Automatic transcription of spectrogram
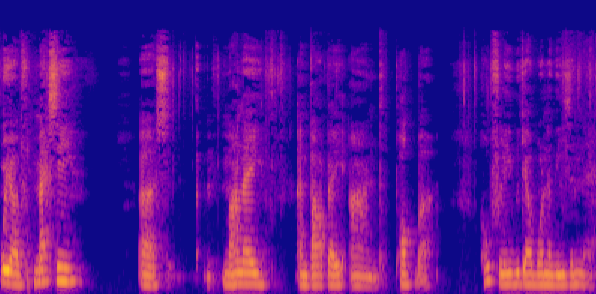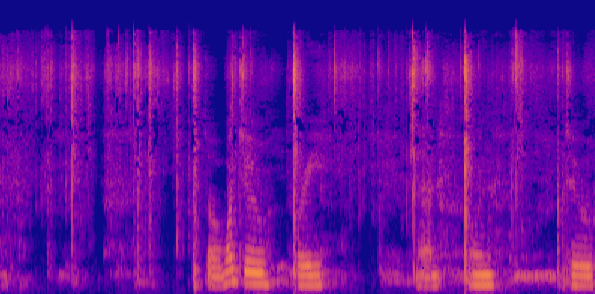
we have Messi, uh, Mane, Mbappe, and Pogba. Hopefully, we get one of these in there. So one, two, three, and one, two,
